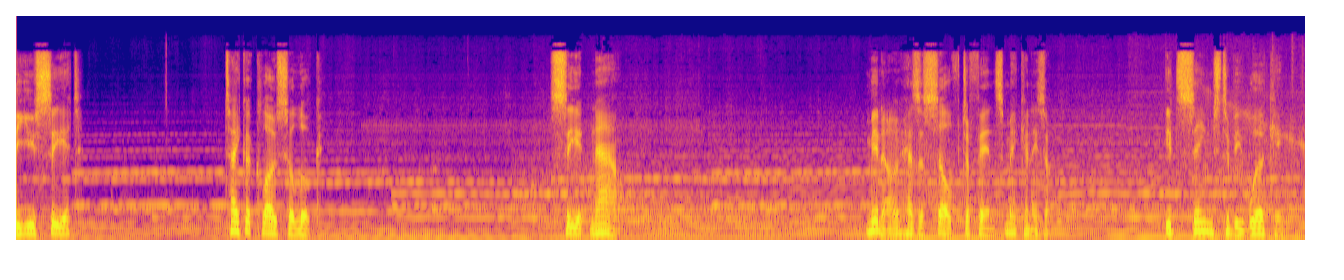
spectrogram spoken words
Do you see it? Take a closer look. See it now. Minnow has a self-defense mechanism. It seems to be working.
